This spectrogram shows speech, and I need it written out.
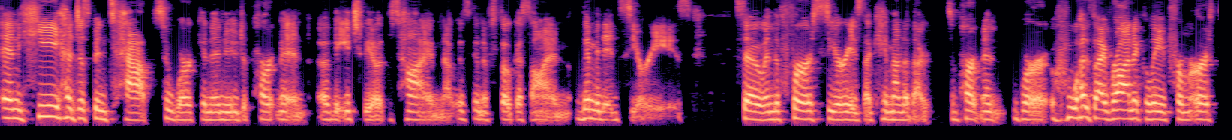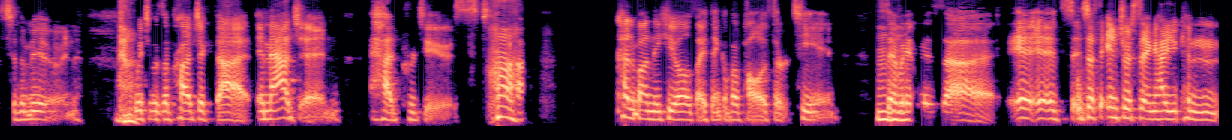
And he had just been tapped to work in a new department of HBO at the time that was going to focus on limited series. So, in the first series that came out of that department were was ironically from Earth to the Moon, which was a project that Imagine had produced. Huh. kind of on the heels, I think, of Apollo 13. Mm-hmm. So it was, uh, it, it's it's just interesting how you can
